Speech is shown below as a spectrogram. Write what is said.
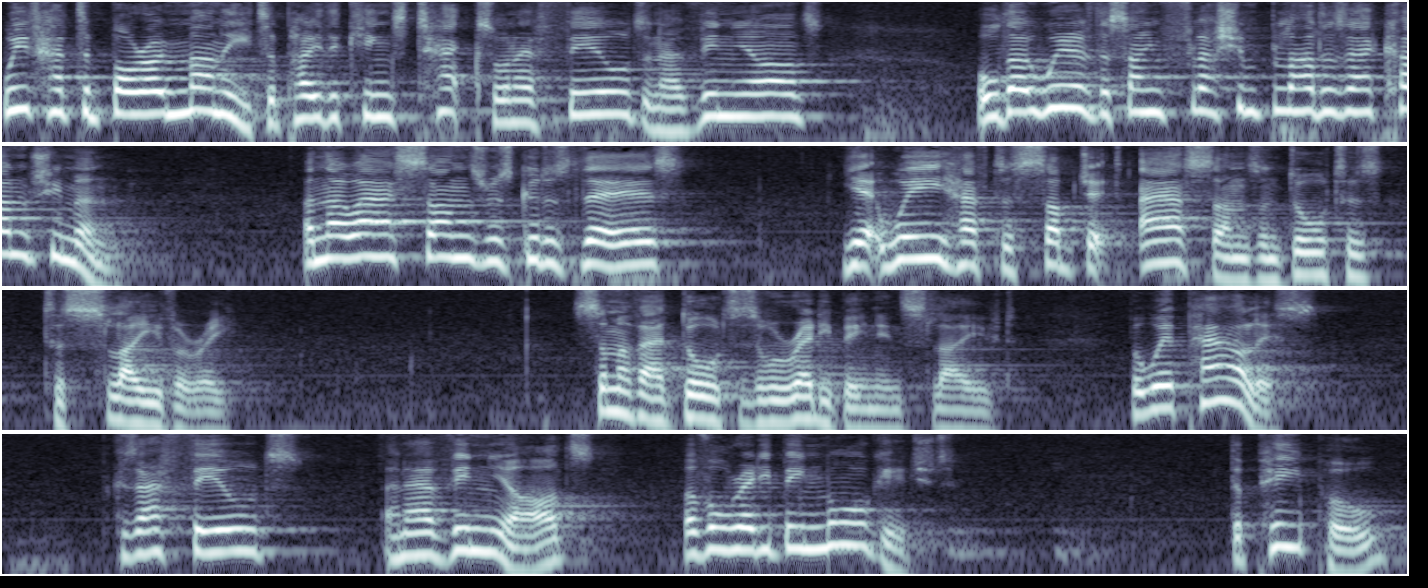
We've had to borrow money to pay the king's tax on our fields and our vineyards, although we're of the same flesh and blood as our countrymen. And though our sons are as good as theirs, yet we have to subject our sons and daughters to slavery. Some of our daughters have already been enslaved, but we're powerless because our fields and our vineyards have already been mortgaged. The people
